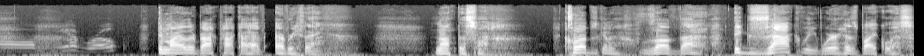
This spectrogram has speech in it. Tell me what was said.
Um, do you have rope? In my other backpack, I have everything. Not this one. Caleb's gonna love that. Exactly where his bike was.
